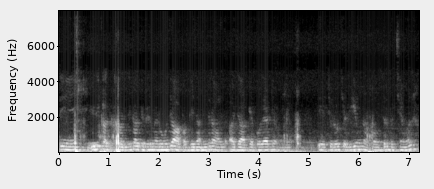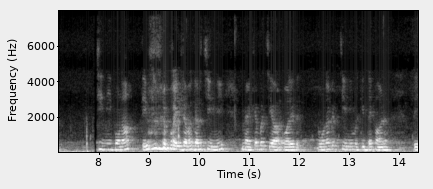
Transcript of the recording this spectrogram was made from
ਤੇ ਇਹਦੇ ਕਰਕੇ ਖਬਰ ਕਰਕੇ ਫਿਰ ਮੈਂ ਰੋਜ਼ ਆਪ ਅੱਗੇ ਜਾਂਦੀ ਤੇ ਰਾਜ, ਆ ਜਾ ਕੇ ਅੱਗੋਂ ਲੈ ਕੇ ਆਉਂਦੀ ਆ। ਤੇ ਚਲੋ ਚੱਲੀਏ ਹੁਣ ਆਪਾਂ ਉੱਧਰ ਬੱਚਿਆਂ ਵੱਲ। ਚੀਨੀ ਪਾਉਣਾ ਤੇ ਹੁਣ ਮੈਂ ਪਾਈ ਦਵਾ ਦਰ ਚੀਨੀ। ਮੈਂ ਕਿਹਾ ਬੱਚੇ ਆਉਣ ਵਾਲੇ ਤੇ ਉਹਨਾਂ ਕਿ ਚੀਨੀ ਮੁੜ ਕਿੱਦਾਂ ਖਾਣ। ਤੇ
